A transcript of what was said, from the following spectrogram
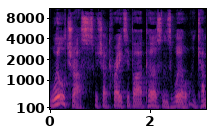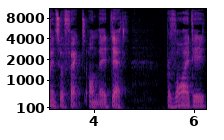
Will trusts, which are created by a person's will and come into effect on their death, provided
